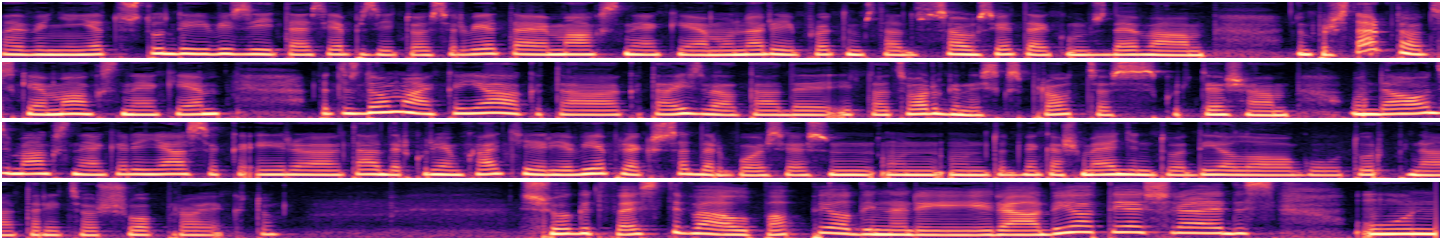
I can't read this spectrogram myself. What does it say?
Lai viņi ietu studiju vizītēs, iepazītos ar vietējiem māksliniekiem un arī, protams, tādus savus ieteikumus devām nu, par starptautiskiem māksliniekiem. Bet es domāju, ka jā, ka tā, ka tā izvēle tāda ir tāds organisks process, kur tiešām, un daudzi mākslinieki arī jāsaka, ir tādi, ar kuriem kaķi ir jau iepriekš sadarbojusies un, un, un tad vienkārši mēģina to dialogu turpināt arī caur šo projektu. Šogad festivālu papildina arī radiotiešraides un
